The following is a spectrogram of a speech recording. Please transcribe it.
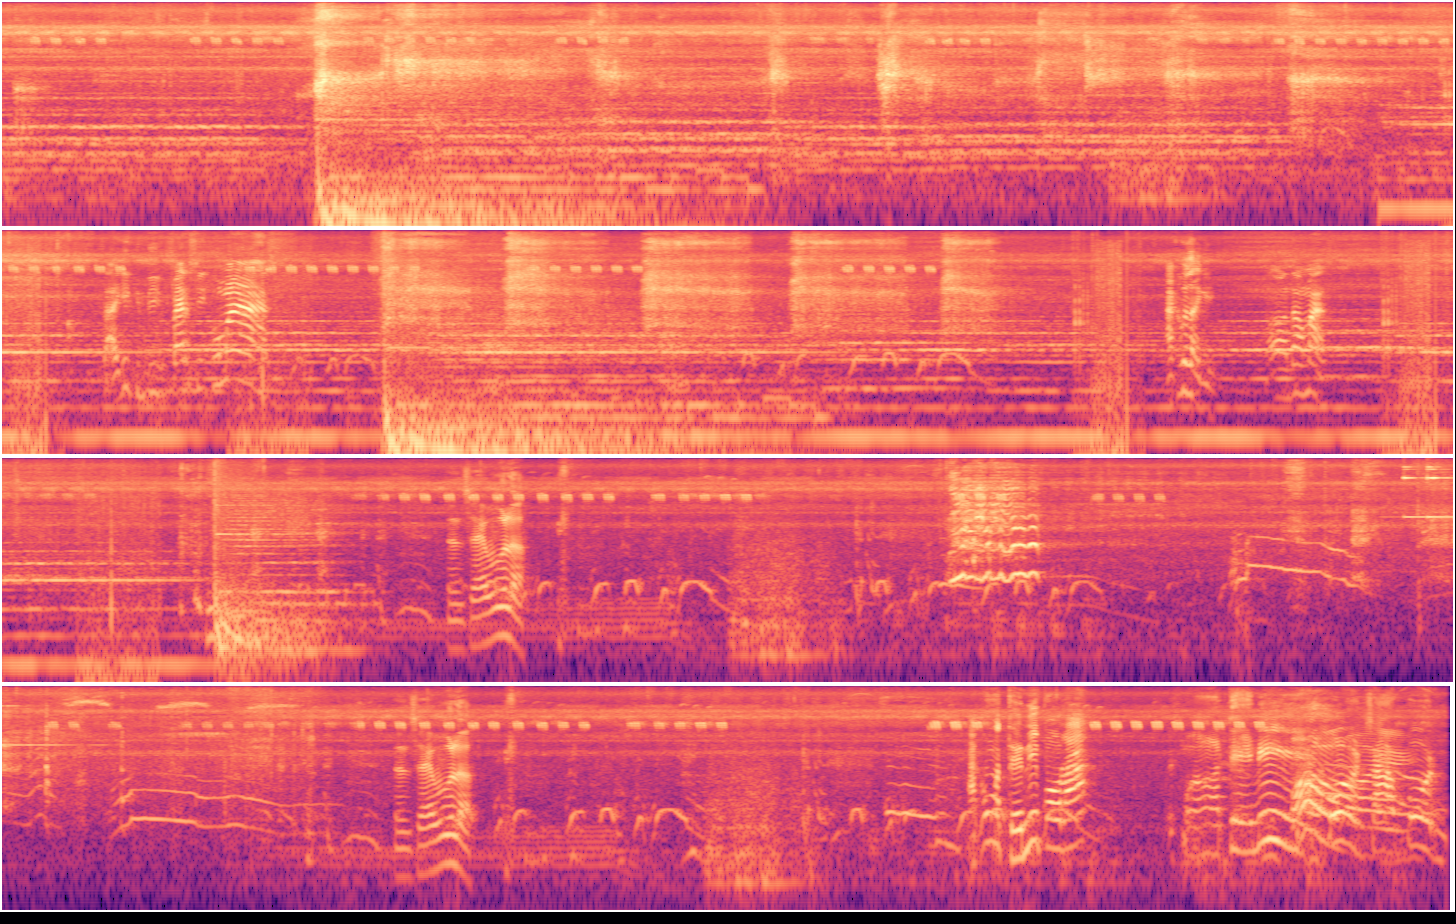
Ganti versiku mas. Aku lagi. Oh, no, mas. Dan sewu loh. Dan sewu loh. aku medeni apa ora Medeni. Sampun,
